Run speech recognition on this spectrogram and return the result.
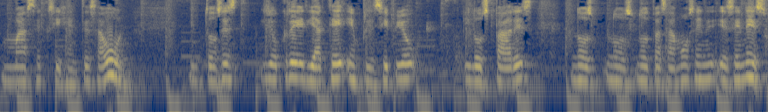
más exigentes aún. Entonces yo creería que en principio los padres nos, nos, nos basamos en, es en eso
